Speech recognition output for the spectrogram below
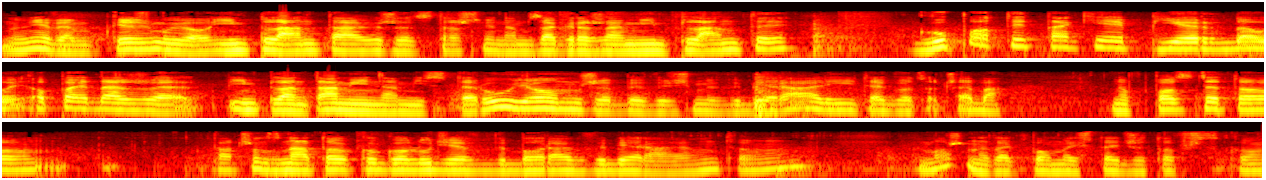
No nie wiem, kiedyś mówił o implantach, że strasznie nam zagrażają implanty, głupoty takie pierdoły. Opowiada, że implantami nami sterują, żeby byśmy wybierali tego, co trzeba. No w Polsce to, patrząc na to, kogo ludzie w wyborach wybierają, to można tak pomyśleć, że to wszystko,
